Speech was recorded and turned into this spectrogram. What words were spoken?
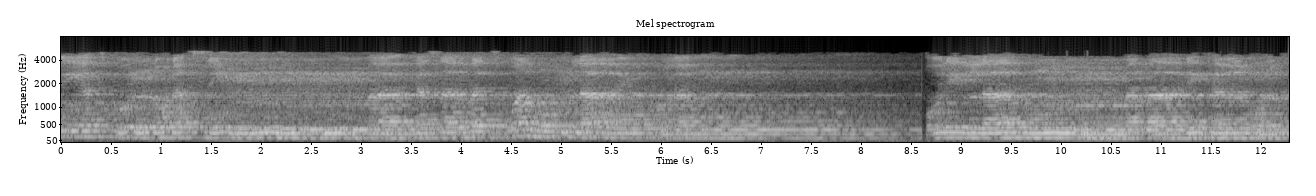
ووفيت كل نفس ما كسبت وهم لا يظلمون. قل اللهم مالك الملك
